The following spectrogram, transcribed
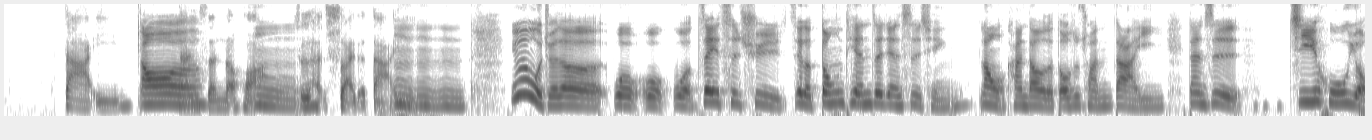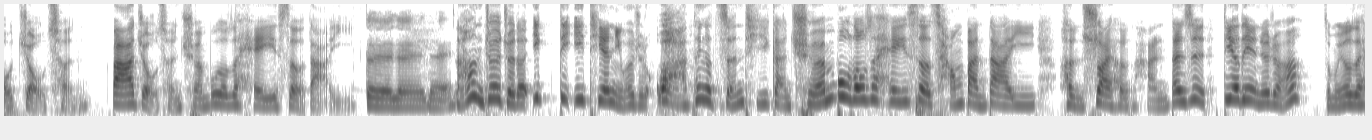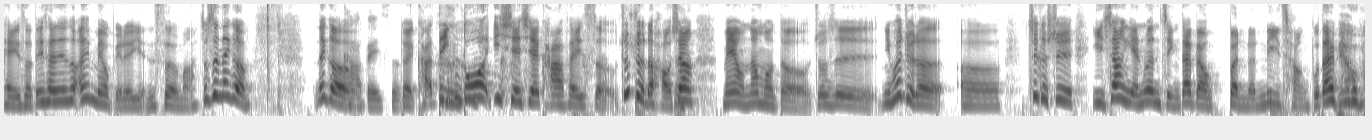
大衣哦。男生的话，嗯，就是很帅的大衣。嗯嗯嗯。因为我觉得我，我我我这一次去这个冬天这件事情，让我看到的都是穿大衣，但是几乎有九成。八九成全部都是黑色大衣，对对对对，然后你就会觉得一第一天你会觉得哇，那个整体感全部都是黑色长版大衣，很帅很韩。但是第二天你就觉得啊，怎么又是黑色？第三天说哎，没有别的颜色吗？就是那个那个咖啡色，对，咖顶多一些些咖啡色，就觉得好像没有那么的，就是你会觉得呃，这个是以上言论仅代表本人立场，不代表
